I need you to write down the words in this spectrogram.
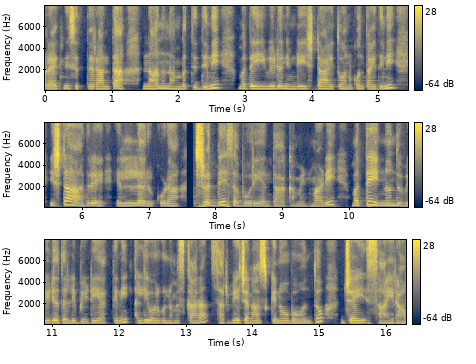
ಪ್ರಯತ್ನಿಸುತ್ತೀರಾ ಅಂತ ನಾನು ನಂಬುತ್ತಿದ್ದೀನಿ. ಮತ್ತೆ ಈ ವಿಡಿಯೋ ನಿಮಗೆ ಇಷ್ಟ ಆಯಿತು ಅನ್ಕೊತಾ ಇದ್ದೀನಿ. ಇಷ್ಟ ಆದರೆ ಎಲ್ಲರೂ ಕೂಡ ಶ್ರದ್ಧೆ ಸಬೂರಿ ಅಂತ ಕಮೆಂಟ್ ಮಾಡಿ. ಮತ್ತೆ ಇನ್ನೊಂದು ವಿಡಿಯೋದಲ್ಲಿ ಭೇಟಿ ಆಗ್ತೀನಿ ಅಲ್ಲಿವರೆಗೂ ನಮಸ್ಕಾರ. ಸರ್ವೇ ಜನ ಸುಖಿನೋ ಭವಂತು. ಜೈ ಸಾಯಿರಾಮ್.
